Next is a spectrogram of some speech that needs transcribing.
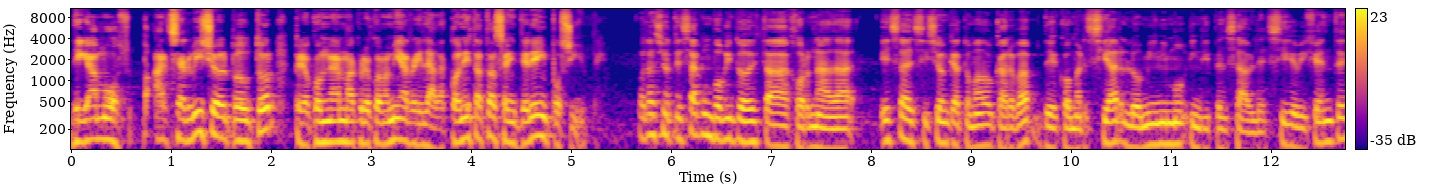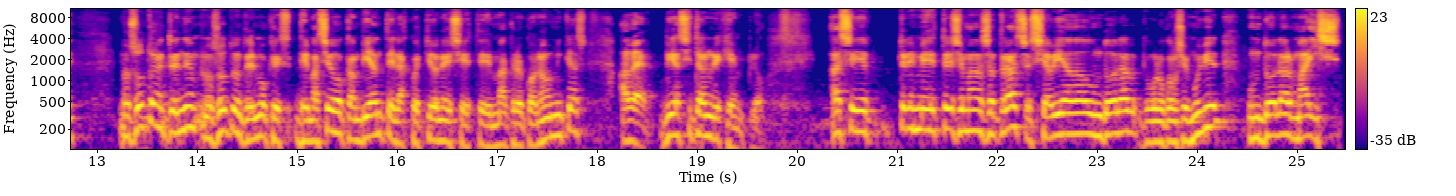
digamos, al servicio del productor, pero con una macroeconomía arreglada. Con esta tasa de interés imposible. Horacio, te saco un poquito de esta jornada. Esa decisión que ha tomado Carvap de comerciar lo mínimo indispensable, ¿sigue vigente? Nosotros entendemos, nosotros entendemos que es demasiado cambiante las cuestiones este, macroeconómicas. A ver, voy a citar un ejemplo. Hace tres, meses, tres semanas atrás se había dado un dólar, que vos lo conoces muy bien, un dólar maíz.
